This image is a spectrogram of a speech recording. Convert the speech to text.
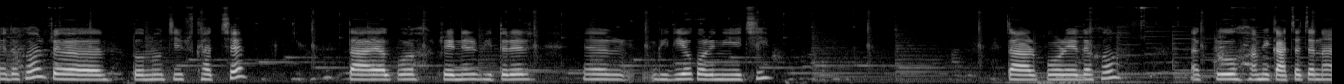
এ দেখো তনু চিপস খাচ্ছে। তাই অল্প ট্রেনের ভিতরের ভিডিও করে নিয়েছি। তারপরে দেখো, একটু আমি কাঁচা চানা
